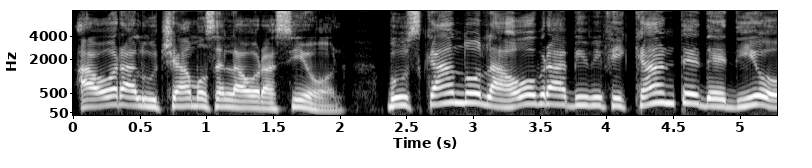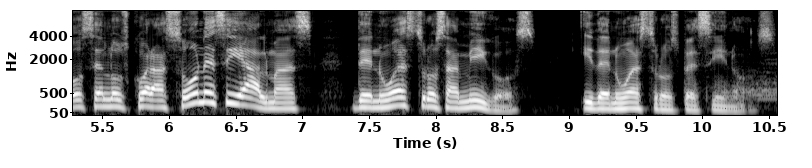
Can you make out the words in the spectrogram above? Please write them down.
Ahora luchamos en la oración, buscando la obra vivificante de Dios en los corazones y almas de nuestros amigos y de nuestros vecinos.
